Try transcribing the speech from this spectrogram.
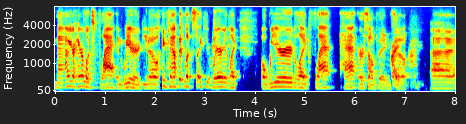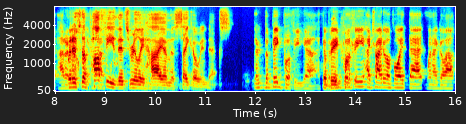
now your hair looks flat and weird, you know, like now it looks like you're wearing like a weird like flat hat or something. Right. So uh, I don't but know. it's the puffy that's really high on the psycho index. The, the big puffy, yeah. the, the big, big puffy. puffy. I try to avoid that when I go out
